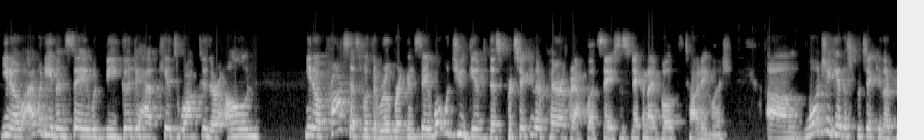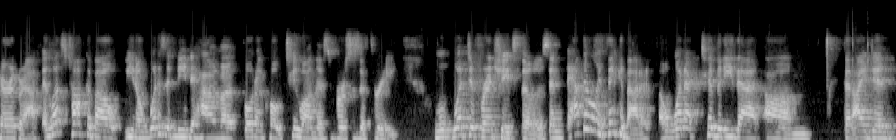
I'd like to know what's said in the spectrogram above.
you know, I would even say would be good to have kids walk through their own, you know, process with the rubric and say, what would you give this particular paragraph, let's say, since Nick and I both taught English um, what would you give this particular paragraph? And let's talk about, you know, what does it mean to have a quote unquote two on this versus a three? What differentiates those? And have them really think about it. Uh, one activity that um, that I did,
